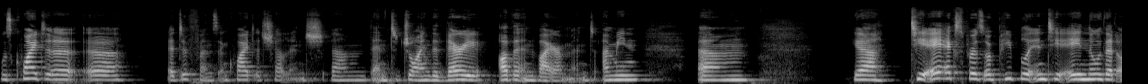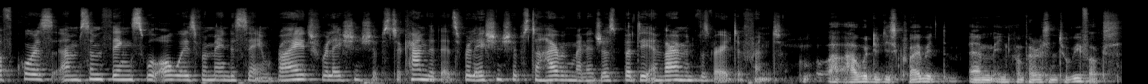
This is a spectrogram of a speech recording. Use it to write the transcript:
was quite a, a, a difference and quite a challenge um, then to join the very other environment. I mean, um, yeah, TA experts or people in TA know that, of course, um, some things will always remain the same, right? Relationships to candidates, relationships to hiring managers, but the environment was very different. How would you describe it um, in comparison to WeFox?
